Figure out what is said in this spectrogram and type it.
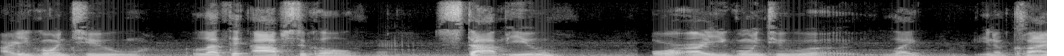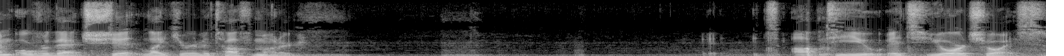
Are you going to let the obstacle stop you or are you going to uh, like you know climb over that shit like you're in a Tough Mudder it's up to you it's your choice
